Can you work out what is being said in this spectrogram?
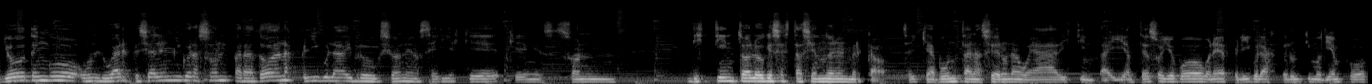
yo tengo un lugar especial en mi corazón para todas las películas y producciones o series que, que son distintos a lo que se está haciendo en el mercado, ¿cachai? que apuntan a ser una weá distinta. Y ante eso yo puedo poner películas del último tiempo,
